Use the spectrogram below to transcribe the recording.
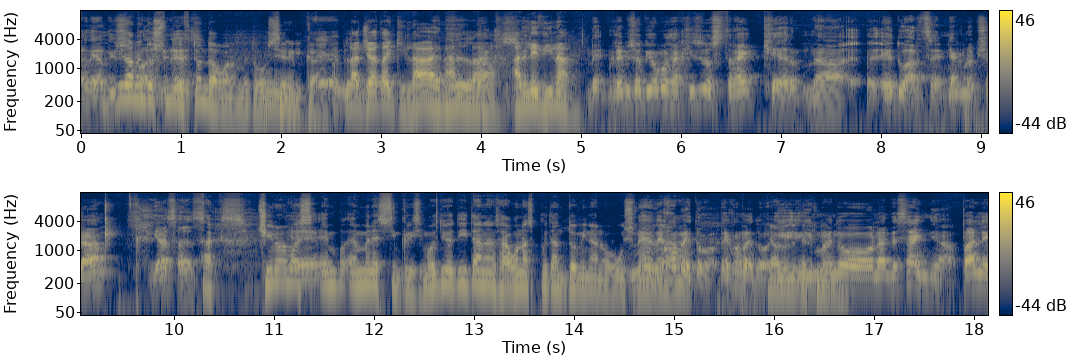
Δηλαδή, αντί στους Είδαμε το παθλητές- στην τελευταίο του αγώνα με το Cyril Gane. Ε, Πλατζιά τα κιλά, είναι άλλα, Εντάξει. άλλη δύναμη. Ναι, βλέπεις ότι όμως αρχίζει το striker να... Έντουαρτς, ε, μια γλωτσιά, γεια σας. Εντάξει. Τσίνο όμως Ε, έμ- έμενε συγκρίσιμο, διότι ήταν ένας αγώνας που ήταν dominant ο Ούσμαν. Ναι, για- δέχομαι το. Δέχομαι το. για όλο το Ή- ή με παιχνίδι. τον Αντεσάνια. Πάλι,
